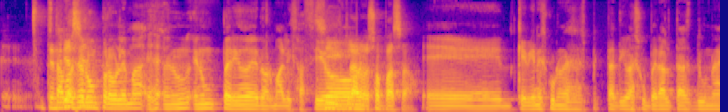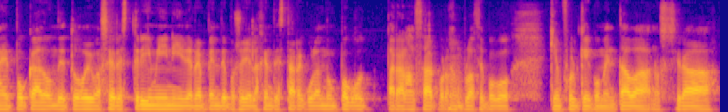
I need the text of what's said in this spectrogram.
Estamos en un problema, en un, en un periodo de Sí, normalización. claro, eso pasa. eh, que vienes con unas expectativas súper altas de una época donde todo iba a ser streaming y de repente, pues oye, la gente está reculando un poco para lanzar. Por Mm. ejemplo, hace poco, ¿quién fue el que comentaba? No sé si era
